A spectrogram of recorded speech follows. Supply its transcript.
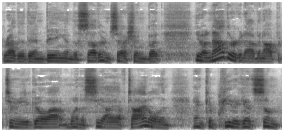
rather than being in the southern section. But you know now they're going to have an opportunity to go out and win a CIF title and and compete against some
